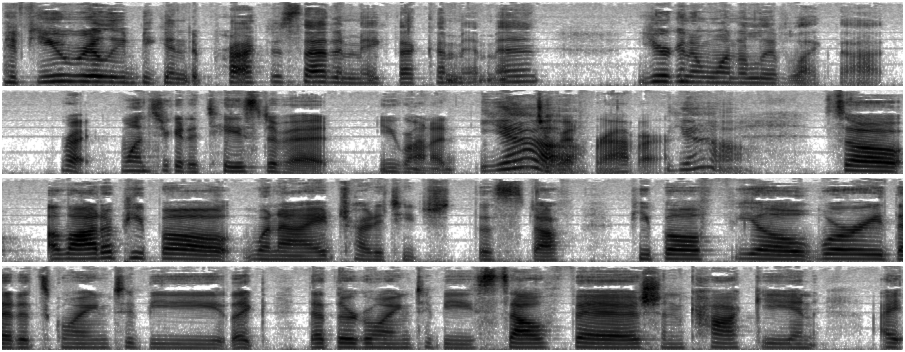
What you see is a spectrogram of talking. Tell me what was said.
if you really begin to practice that and make that commitment, you're going to want to live like that. Right. Once you get a taste of it, you want to Yeah. do it forever. Yeah. So a lot of people, when I try to teach this stuff, people feel worried that it's going to be like that they're going to be selfish and cocky. And I,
